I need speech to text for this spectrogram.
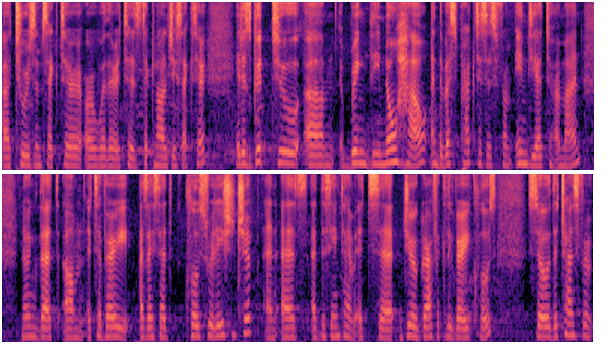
uh, tourism sector, or whether it is technology sector. It is good to um, bring the know-how and the best practices from India to Oman, knowing that um, it's a very, as I said, close relationship, and as at the same time it's uh, geographically very close. So the transfer,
